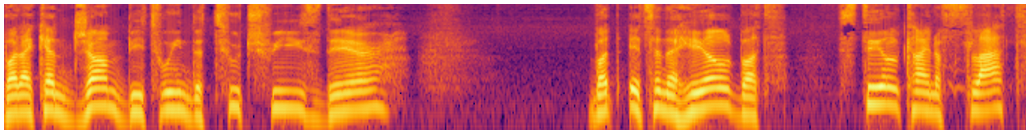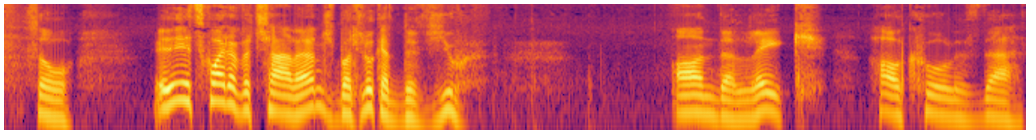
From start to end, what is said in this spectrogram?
But I can jump between the two trees there. But it's in a hill, but still kind of flat. So it's quite of a challenge, but look at the view on the lake. How cool is that?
